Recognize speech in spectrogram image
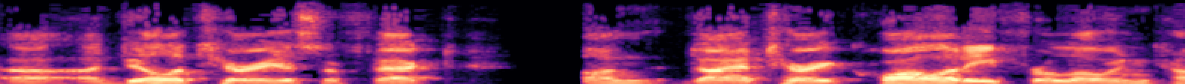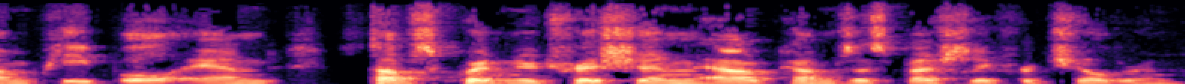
a deleterious effect on dietary quality for low income people and subsequent nutrition outcomes, especially for children.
